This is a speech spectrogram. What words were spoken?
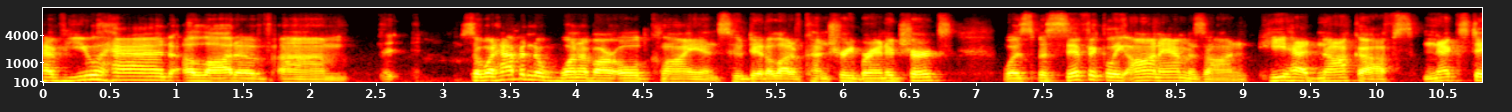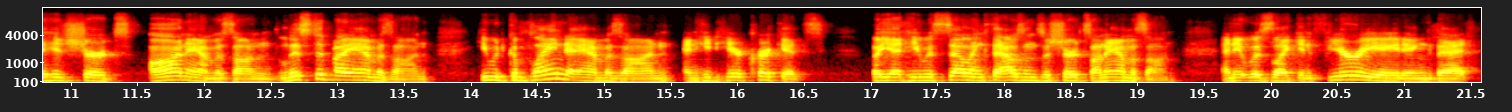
have you had a lot of? Um, so, what happened to one of our old clients who did a lot of country branded shirts was specifically on Amazon. He had knockoffs next to his shirts on Amazon, listed by Amazon. He would complain to Amazon and he'd hear crickets but yet he was selling thousands of shirts on Amazon. And it was like infuriating that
